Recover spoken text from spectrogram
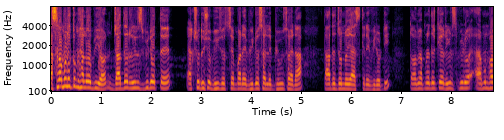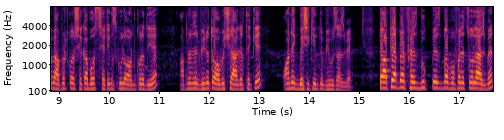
আসসালামু আলাইকুম, হ্যালো ব্রিয়ন যাদের রিলস ভিডিওতে একশো দুশো ভিউজ হচ্ছে মানে ভিডিও ছাড়লে ভিউজ হয় না, তাদের জন্য এই আজকের এই ভিডিওটি তো আমি আপনাদেরকে রিলস ভিডিও এমনভাবে আপলোড করে শেখাবো সেটিংসগুলো অন করে দিয়ে। আপনাদের ভিডিওতে অবশ্যই আগের থেকে অনেক বেশি কিন্তু ভিউজ আসবে। তো আপনি আপনার ফেসবুক পেজ বা প্রোফাইলে চলে আসবেন,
